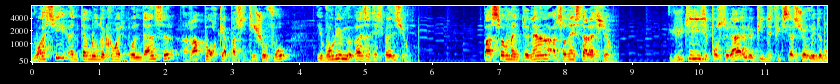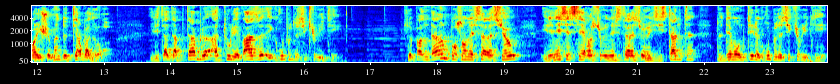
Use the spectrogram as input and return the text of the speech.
Voici un tableau de correspondance, rapport capacité chauffe-eau et volume vase d'expansion. Passons maintenant à son installation. J'utilise pour cela le kit de fixation et de branchement de Thermador. Il est adaptable à tous les vases et groupes de sécurité. Cependant, pour son installation, il est nécessaire sur une installation existante de démonter le groupe de sécurité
